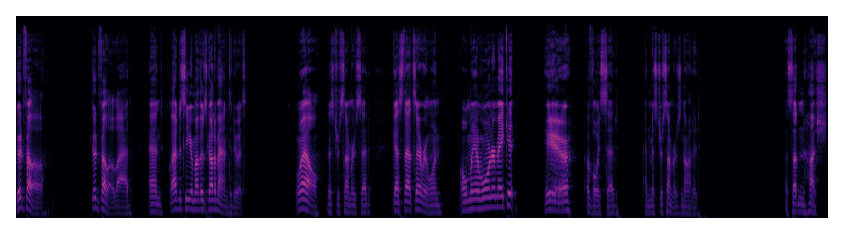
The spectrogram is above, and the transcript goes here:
Good fellow, good fellow, lad, and glad to see your mother's got a man to do it. Well, Mr. Summers said, guess that's everyone. Old man Warner make it? Here, a voice said, and Mr. Summers nodded. A sudden hush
